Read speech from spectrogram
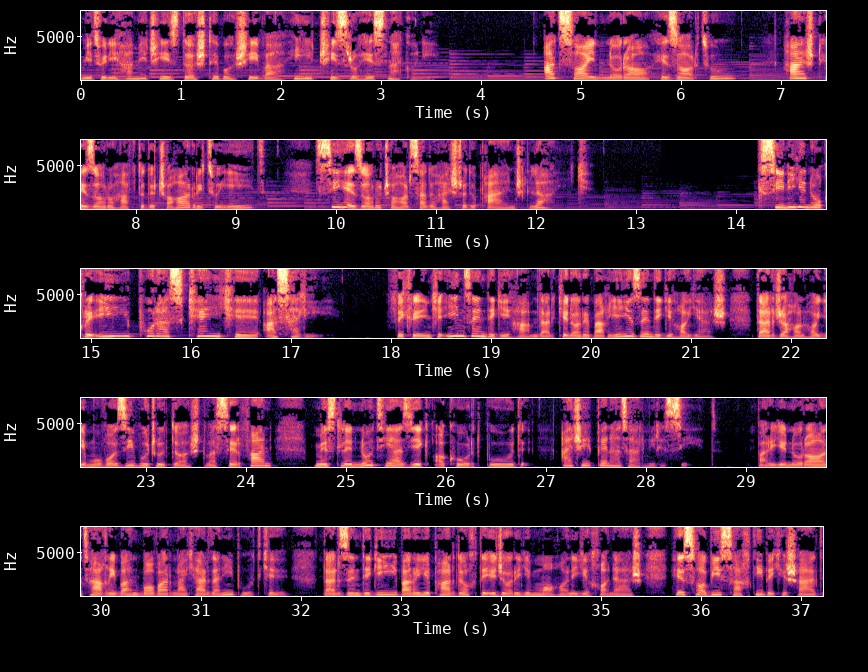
می‌تونی همه چیز داشته باشی و هیچ چیز رو حس نکنی. at sign نورا هزارتو هشت هزار و هفتاد و چهار ریتوییت سی هزار و چهارصد و هشتاد و پنج like. سینی نقره‌ای پر از کیک عسلی. فکر اینکه این زندگی هم در کنار بقیه زندگیهایش در جهانهای موازی وجود داشت و صرفاً مثل نوتی از یک آکورد بود عجیب به نظر می رسید. برای نورا تقریبا باور نکردنی بود که در زندگی برای پرداخت اجاره ماهانه خانهش حسابی سختی بکشد.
